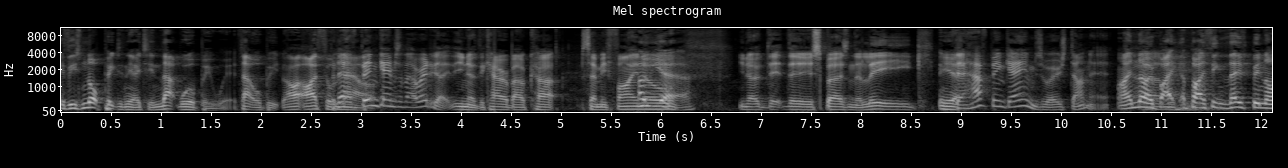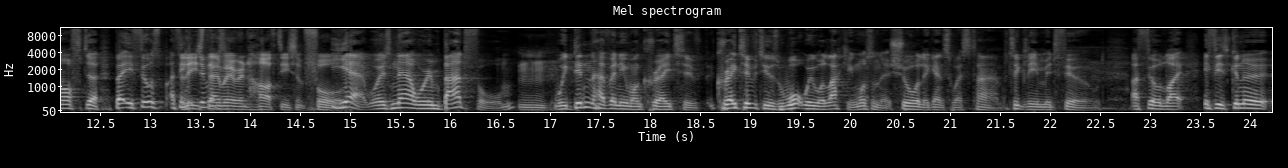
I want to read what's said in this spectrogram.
If he's not picked in the 18, that will be weird. That will be. I, I feel But there now. have been games like that already, like you know the Carabao Cup semi-final. Oh, yeah. You know the, the Spurs in the league. Yeah. There have been games where he's done it. I know, Um, but, I, but I think they've been after. But it feels. I think at the least then we're in half decent form. Yeah, whereas now we're in bad form. Mm. We didn't have anyone creative. Creativity was what we were lacking, wasn't it? Surely against West Ham, particularly in midfield. I feel like if he's going to.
